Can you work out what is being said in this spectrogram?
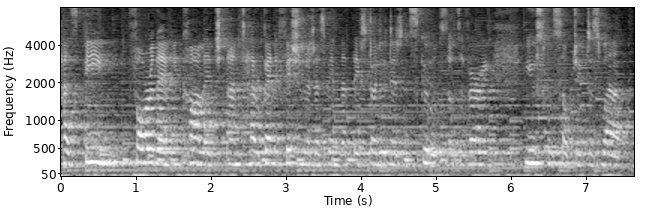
has been for them in college and how beneficial it has been that they studied it in school. So it's a very useful subject as well.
